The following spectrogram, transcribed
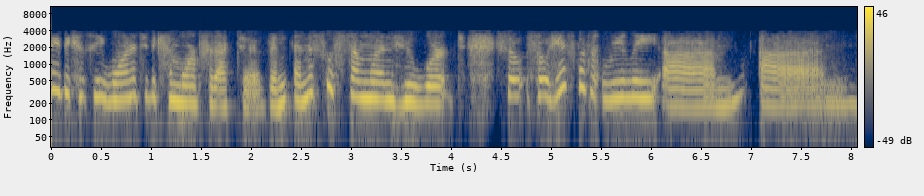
me because he wanted to become more productive. And and this was someone who worked so so his wasn't really um um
